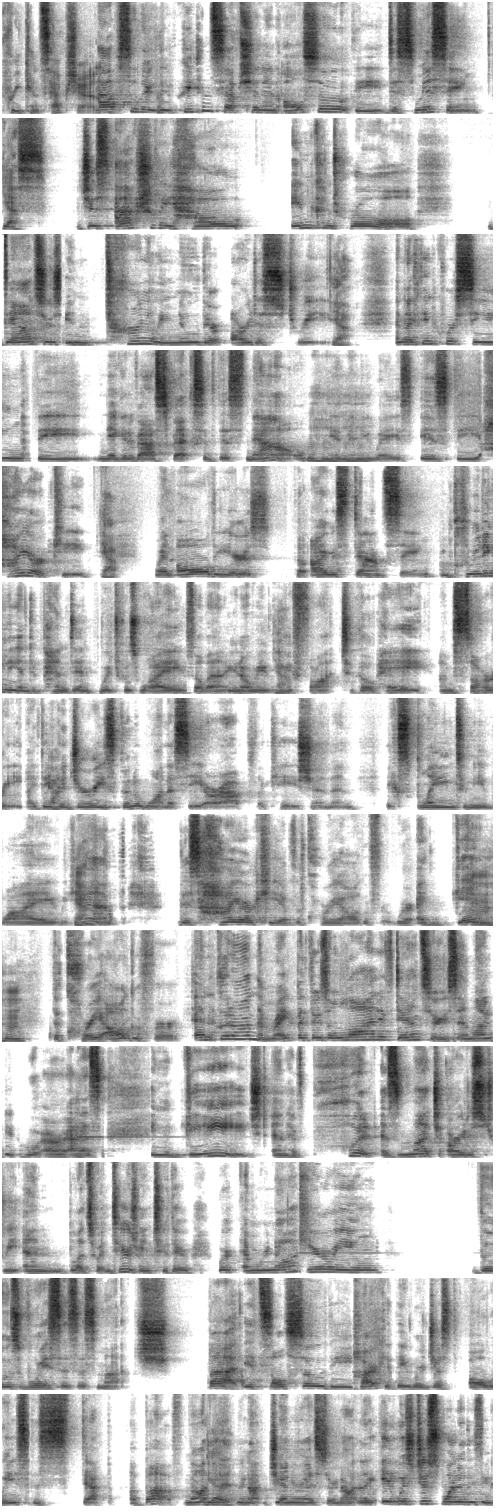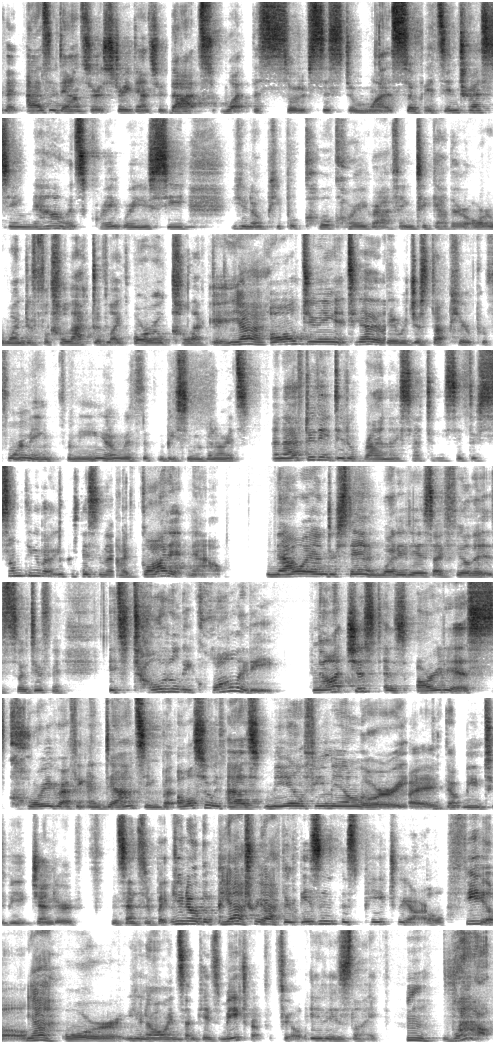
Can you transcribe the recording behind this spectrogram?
preconception. Absolutely. Preconception and also the dismissing, yes. just actually how in control dancers internally know their artistry. Yeah. And I think we're seeing the negative aspects of this now Mm-hmm, in many ways is the hierarchy Yeah. when all the years that I was dancing, including the independent, which was why so that, you know, we, we fought to go, hey, I'm sorry. I think Yeah. the jury's going to want to see our application and explain to me why we Yeah. can't. This hierarchy of the choreographer, where again, Mm-hmm. the choreographer, and good on them, right? But there's a lot of dancers and a lot of people who are as engaged and have put as much artistry and blood, sweat, and tears into their work. And we're not hearing those voices as much. But it's also the hierarchy. They were just always the step above. Not Yeah. that they're not generous or not like it was just one of the things that as a dancer, a straight dancer, that's what the sort of system was. So it's interesting now. It's great where you see, you know, people co-choreographing together or a wonderful collective like Ouro Collective Yeah. all doing it together. They were just up here performing for me, you know, with the BC Movement Arts. And after they did a run, I said to them, I said, there's something about you guys, and I've got it now. Now I understand what it is I feel that is so different. It's totally quality, not just as artists choreographing and dancing, but also as, male, female, or I don't mean to be gender insensitive, but you know, the patriarch, yeah. there isn't this patriarchal feel Yeah. or you know in some cases matriarchal feel it is like wow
